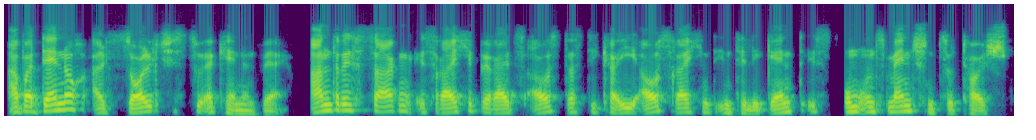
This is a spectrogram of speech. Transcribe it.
aber dennoch als solches zu erkennen wäre. Andere sagen, es reiche bereits aus, dass die KI ausreichend intelligent ist, um uns Menschen zu täuschen.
